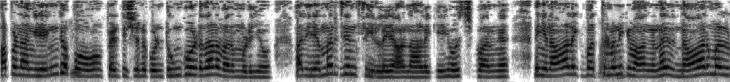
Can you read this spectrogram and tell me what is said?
அப்ப நாங்க எங்க போவோம்? பெட்டிஷன் கொண்டு உங்க கூட தானே வர முடியும்? அது எமர்ஜென்சி இல்லையா? நாளைக்கு? யோசிச்சு பாருங்க. நீங்க நாளைக்கு பத்து மணிக்கு வாங்கினா இது நார்மல்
